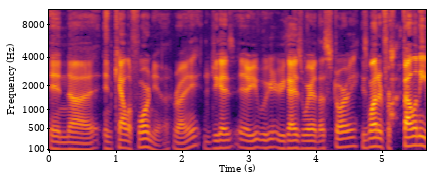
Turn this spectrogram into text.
in uh, in California. Right? Did you guys are you, were you guys aware of this story? He's wanted for felony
